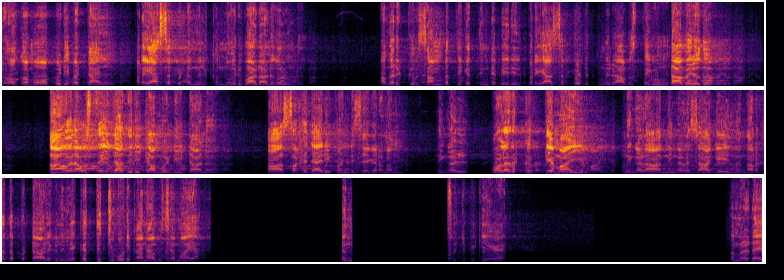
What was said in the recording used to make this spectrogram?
രോഗമോ പിടിപെട്ടാൽ പ്രയാസപ്പെട്ട് നിൽക്കുന്ന ഒരുപാട് ആളുകളുണ്ട്. അവർക്ക് സാമ്പത്തികത്തിന്റെ പേരിൽ പ്രയാസപ്പെടുന്ന ഒരു അവസ്ഥ ഉണ്ടാവരുത്. ആ ഒരു അവസ്ഥയില്ലാതിരിക്കാൻ വേണ്ടിയിട്ടാണ് ആ സഹചാരി ഫണ്ട് ശേഖരണം. നിങ്ങൾ വളരെ കൃത്യമായി നിങ്ങൾ ആ നിങ്ങളുടെ സാഗയിൽ നിന്ന് അർഹതപ്പെട്ട ആളുകളിലേക്ക് എത്തിച്ചു കൊടുക്കാൻ ആവശ്യമായ നമ്മളുടെ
